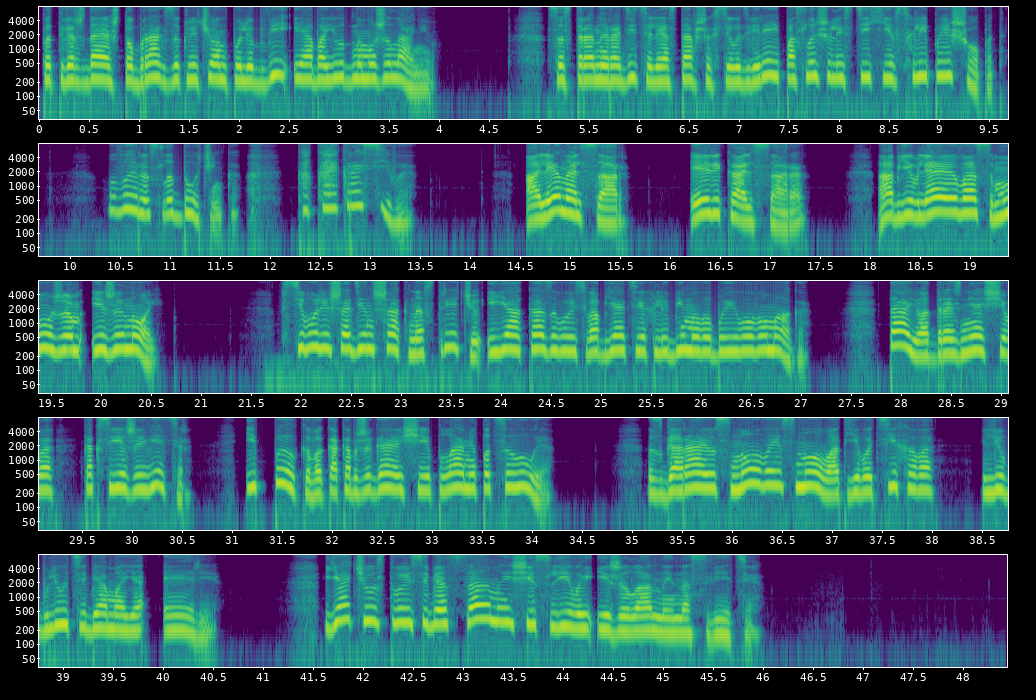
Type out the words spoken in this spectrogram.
подтверждая, что брак заключен по любви и обоюдному желанию. Со стороны родителей, оставшихся у дверей, послышались тихие всхлипы и шепот. «Выросла доченька! Какая красивая!» «Ален Альсар, Эрика Альсара, объявляю вас мужем и женой!» Всего лишь один шаг навстречу, и я оказываюсь в объятиях любимого боевого мага. Таю от дразнящего, как свежий ветер, и пылкого, как обжигающее пламя поцелуя. Сгораю снова и снова от его тихого «Люблю тебя, моя Эри». Я чувствую себя самой счастливой и желанной на свете.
